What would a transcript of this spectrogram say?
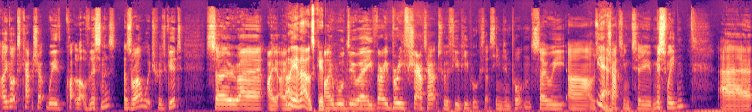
I got to catch up with quite a lot of listeners as well, which was good. So uh, I, I, Oh, yeah, that was good. I will do a very brief shout out to a few people because that seems important. So we, uh, I was Yeah. chatting to Miss Sweden, uh,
